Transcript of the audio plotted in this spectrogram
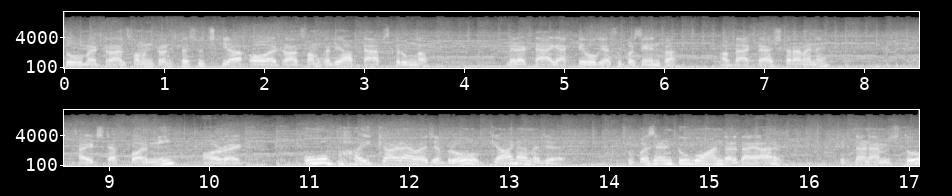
सो मैं ट्रांसफॉर्मिंग ट्रंक्स पे स्विच किया और ट्रांसफॉर्म कर लिया, अब टैप्स करूँगा। मेरा टैग एक्टिव हो गया सुपर सेन का। अब बैक डैश करा मैंने। साइड स्टेप फॉर मी और राइट ओ भाई, क्या डैमेज है ब्रो क्या डैमेज है? सुपर सेन टू गोहान करता है यार। इतना डैमेज तो।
